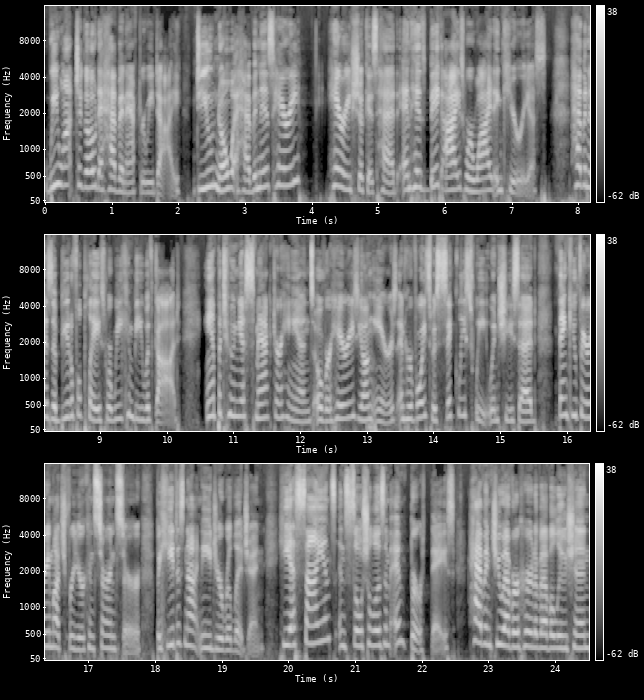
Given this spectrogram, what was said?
We want to go to heaven after we die. Do you know what heaven is, Harry? Harry shook his head, and his big eyes were wide and curious. Heaven is a beautiful place where we can be with God. Aunt Petunia smacked her hands over Harry's young ears, and her voice was sickly sweet when she said, Thank you very much for your concern, sir, but he does not need your religion. He has science and socialism and birthdays. Haven't you ever heard of evolution?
